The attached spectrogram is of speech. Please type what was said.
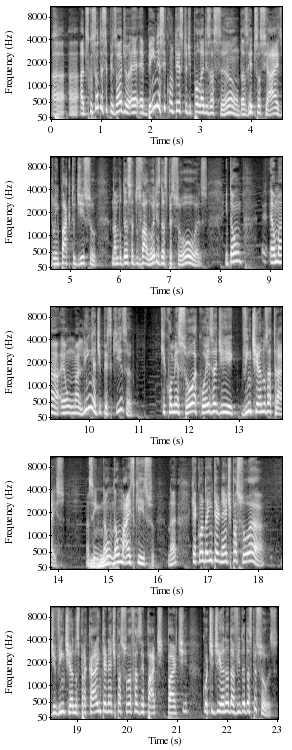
A, a, a, discussão desse episódio é, é, bem nesse contexto de polarização, das redes sociais, do impacto disso na mudança dos valores das pessoas. Então, é uma, é uma linha de pesquisa que começou a coisa de 20 anos atrás. Assim, uhum. não, não mais que isso. Né? Que é quando a internet passou a de 20 anos para cá, a internet passou a fazer parte, parte cotidiana da vida das pessoas.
